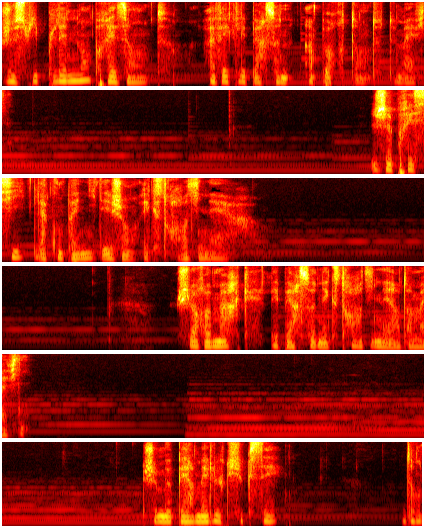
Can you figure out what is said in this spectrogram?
Je suis pleinement présente avec les personnes importantes de ma vie. J'apprécie la compagnie des gens extraordinaires. Je remarque les personnes extraordinaires dans ma vie. je me permets le succès dans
